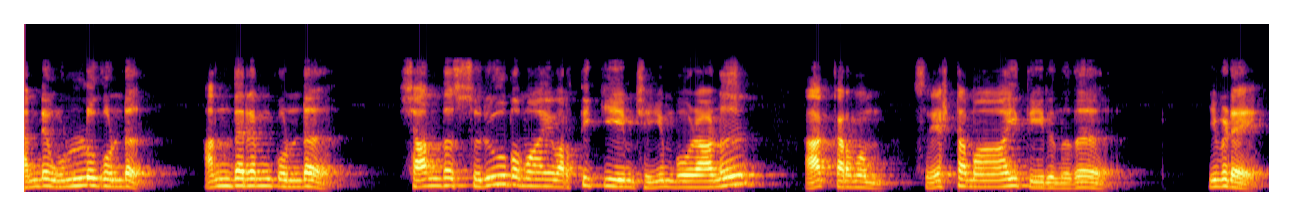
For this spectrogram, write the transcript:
തന്റെ ഉള്ളുകൊണ്ട് അന്തരം കൊണ്ട് ശാന്തസ്വരൂപമായി വർത്തിക്കുകയും ചെയ്യുമ്പോഴാണ് ആ കർമ്മം ശ്രേഷ്ഠമായി തീരുന്നത്. ഇവിടെ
